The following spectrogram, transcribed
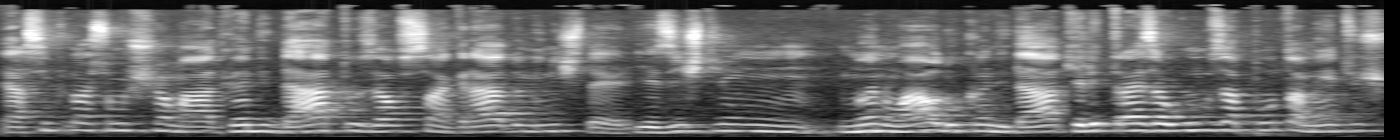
É assim que nós somos chamados, candidatos ao sagrado ministério. E existe um manual do candidato que ele traz alguns apontamentos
